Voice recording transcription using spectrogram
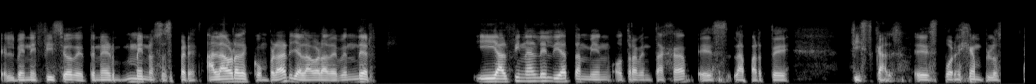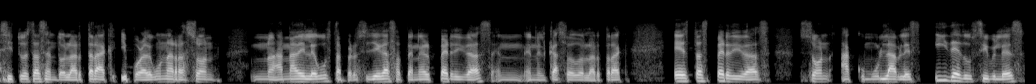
el beneficio de tener menos spread a la hora de comprar y a la hora de vender. Y al final del día también otra ventaja es la parte fiscal. Es, por ejemplo, si tú estás en dólar track y por alguna razón a nadie le gusta, pero si llegas a tener pérdidas, en, en, el caso de dólar track, estas pérdidas son acumulables y deducibles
